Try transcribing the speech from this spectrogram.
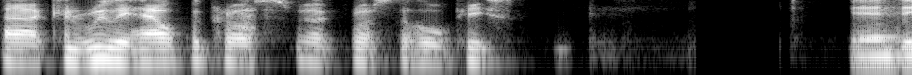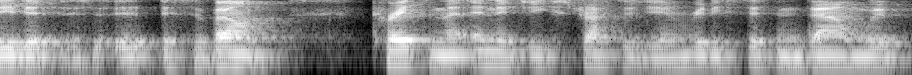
uh, can really help across across the whole piece. Yeah, indeed, it's it's about creating that energy strategy and really sitting down with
